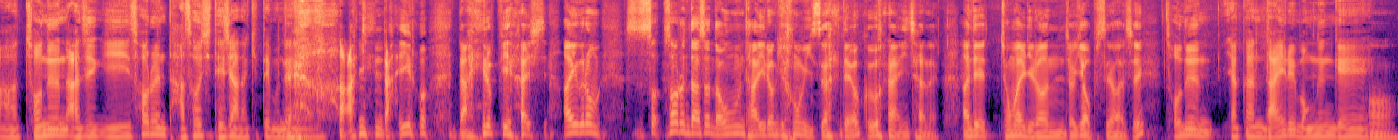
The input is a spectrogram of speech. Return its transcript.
아, 저는 아직 이 서른다섯이 되지 않았기 때문에 네. 아니 나이로 나이로 비하시. 아니 그럼 서, 서른다섯 넘으면 다 이런 경험이 있어야 돼요? 그건 아니잖아요. 아 근데 정말 이런 적이 없어요 아직. 저는 약간 나이를 먹는 게 어.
